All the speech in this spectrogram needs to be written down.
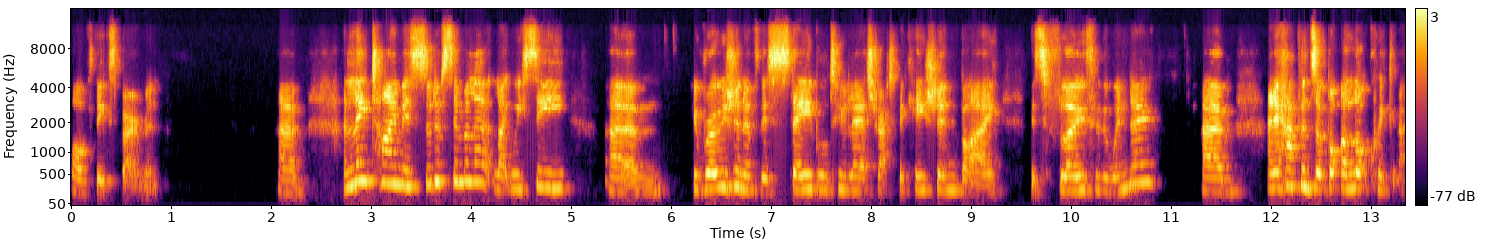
of the experiment. Um, and late time is sort of similar, like we see um, erosion of this stable two layer stratification by this flow through the window. Um, and it happens a, a lot quicker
